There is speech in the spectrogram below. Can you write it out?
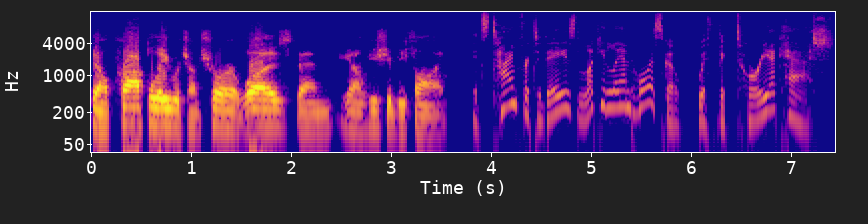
you know, properly, which I'm sure it was, then, you know, he should be fine. It's time for today's Lucky Land horoscope with Victoria Cash.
